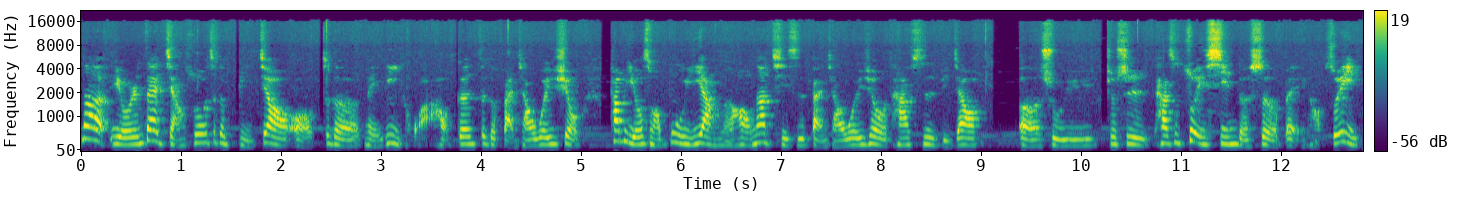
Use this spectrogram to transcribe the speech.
那有人在讲说，这个比较哦，这个美丽华哈跟这个板桥威秀，他们有什么不一样呢？哈，那其实板桥威秀它是比较呃属于就是它是最新的设备哈，所以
